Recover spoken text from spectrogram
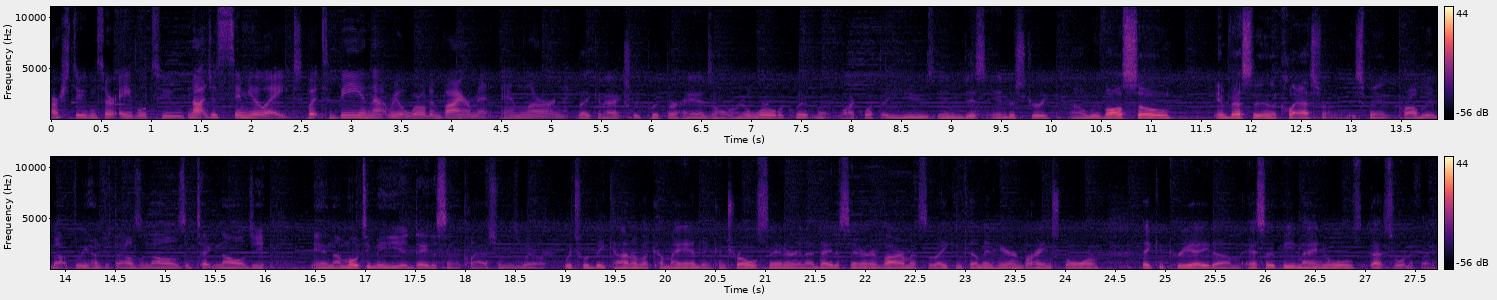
Our students are able to not just simulate, but to be in that real world environment and learn. They can actually put their hands on real world equipment like what they use in this industry. Uh, we've also invested in a classroom. We spent probably about $300,000 of technology in a multimedia data center classroom as well. Which would be kind of a command and control center in a data center environment so they can come in here and brainstorm. They could create um, SOP manuals, that sort of thing.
